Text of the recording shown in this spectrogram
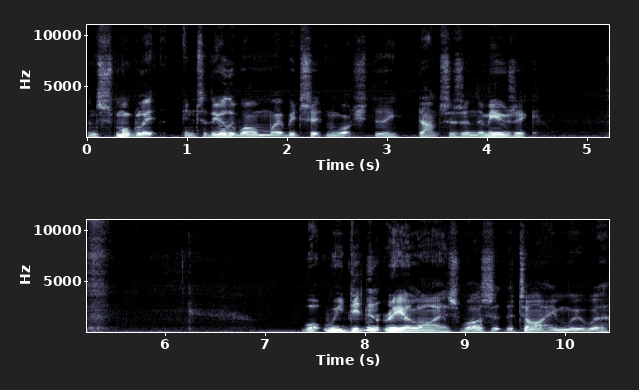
and smuggle it into the other one where we'd sit and watch the dancers and the music. What we didn't realise was at the time we were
